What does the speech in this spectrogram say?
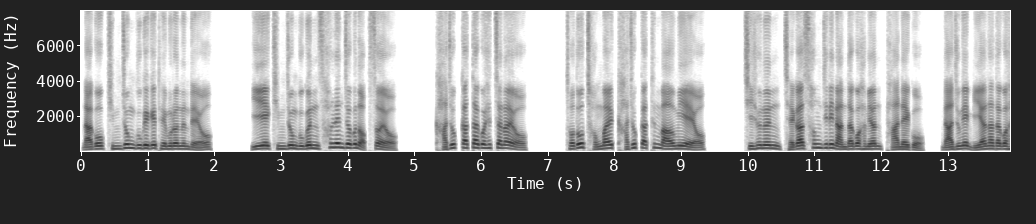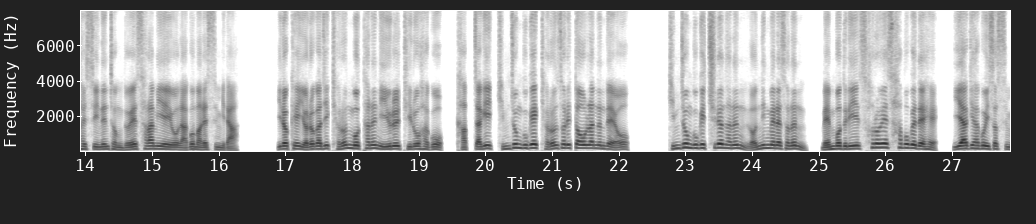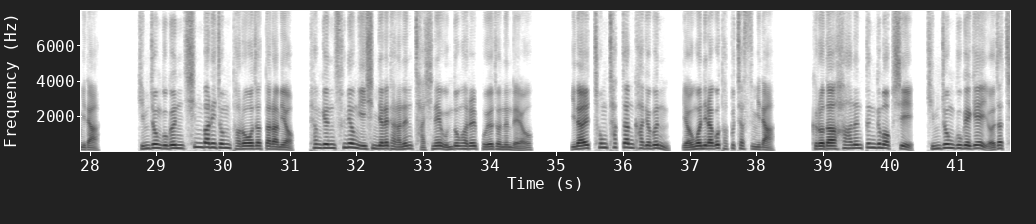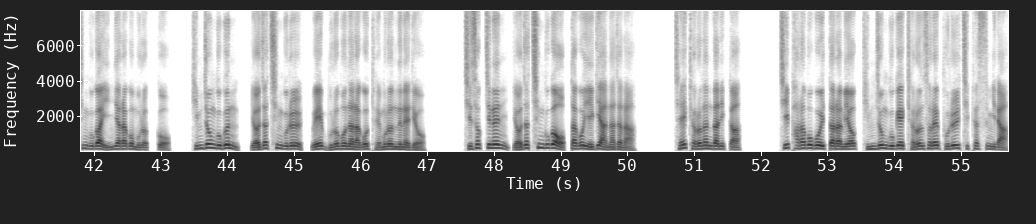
라고 김종국에게 되물었는데요. 이에 김종국은 설렌 적은 없어요. 가족 같다고 했잖아요. 저도 정말 가족 같은 마음이에요. 지효는 제가 성질이 난다고 하면 다 내고 나중에 미안하다고 할 수 있는 정도의 사람이에요 라고 말했습니다. 이렇게 여러가지 결혼 못하는 이유를 뒤로 하고 갑자기 김종국의 결혼설이 떠올랐는데요. 김종국이 출연하는 런닝맨에서는 멤버들이 서로의 사복에 대해 이야기하고 있었습니다. 김종국은 신발이 좀 더러워졌다라며 평균 수명 20년에 달하는 자신의 운동화를 보여줬는데요. 이날 총 착장 가격은 0원이라고 덧붙였습니다. 그러다 하하는 뜬금없이 김종국에게 여자친구가 있냐라고 물었고 김종국은 여자친구를 왜 물어보나라고 되물었는 애dio. 지석진은 여자친구가 없다고 얘기 안 하잖아. 제 결혼한다니까. 지 바라보고 있다라며 김종국의 결혼설에 불을 지폈습니다.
